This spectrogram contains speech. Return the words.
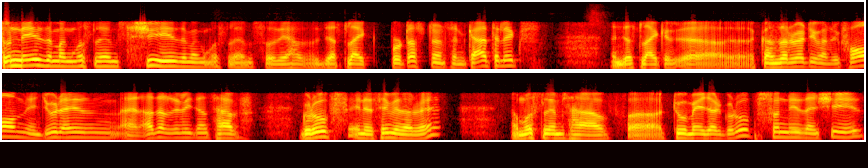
Sunnis among Muslims, Shiis among Muslims, so they have just like Protestants and Catholics, and just like uh, conservative and reform in Judaism and other religions have groups in a similar way. Muslims have uh, two major groups, Sunnis and Shiis,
